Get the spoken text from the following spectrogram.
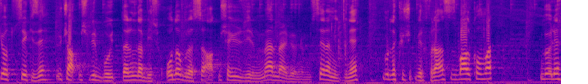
2.38'e 3.61 boyutlarında bir oda burası. 60'a 120 mermer görünümlü seramik yine. Burada küçük bir Fransız balkon var. Böyle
